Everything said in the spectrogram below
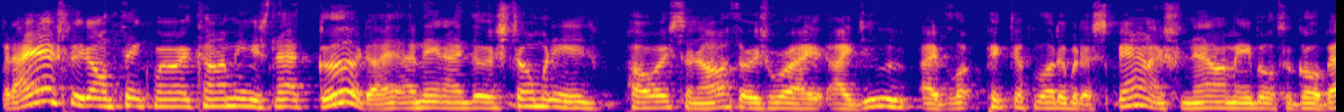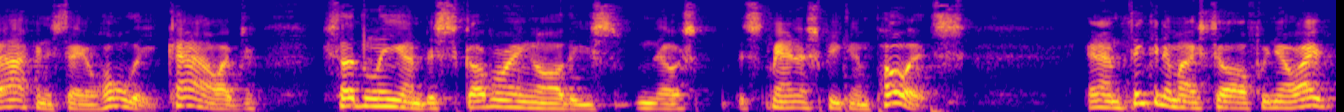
But I actually don't think Murakami is that good. I, I mean, I, there's so many poets and authors where I, I, do, I've picked up a little bit of Spanish, and now I'm able to go back and say, holy cow, I've, suddenly I'm discovering all these you know, Spanish-speaking poets. And I'm thinking to myself, you know, I,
